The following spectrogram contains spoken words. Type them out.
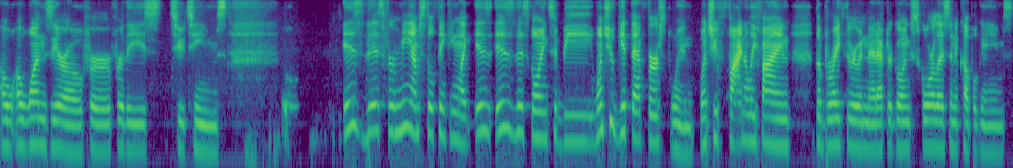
a, a 1-0 for for these two teams is this for me i'm still thinking like is is this going to be once you get that first win once you finally find the breakthrough in net after going scoreless in a couple games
